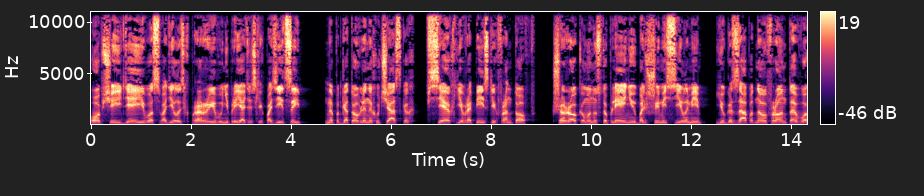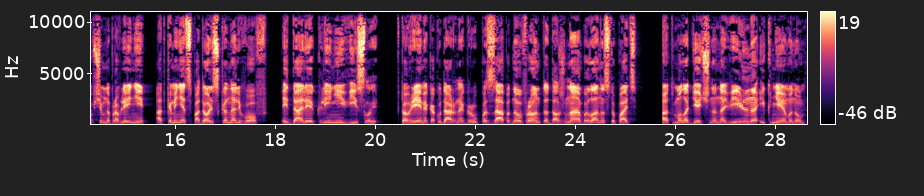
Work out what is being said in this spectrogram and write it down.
Общая идея его сводилась к прорыву неприятельских позиций на подготовленных участках всех европейских фронтов, широкому наступлению большими силами Юго-Западного фронта в общем направлении от Каменец-Подольска на Львов и далее к линии Вислы, то время как ударная группа Западного фронта должна была наступать от Молодечно на Вильно и к Неману,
